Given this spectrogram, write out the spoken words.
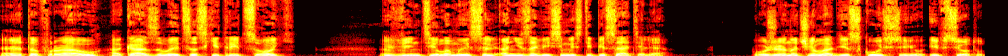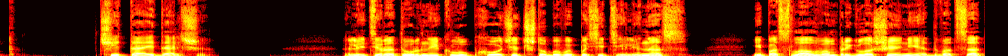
эта фрау, оказывается, с хитрецой. Ввинтила мысль о независимости писателя. Уже начала дискуссию, и все тут. Читай дальше. Литературный клуб хочет, чтобы вы посетили нас, и послал вам приглашение 20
